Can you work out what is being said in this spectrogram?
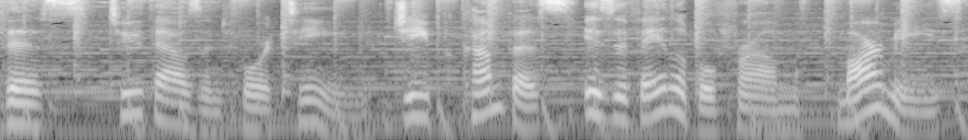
This 2014 Jeep Compass is available from Marmies.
